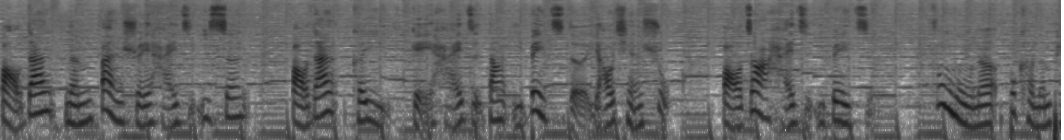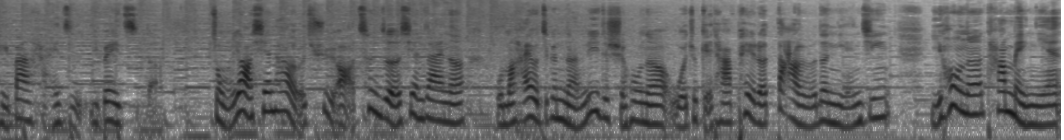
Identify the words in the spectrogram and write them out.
保单能伴随孩子一生，保单可以给孩子当一辈子的摇钱树，保障孩子一辈子。父母呢，不可能陪伴孩子一辈子的。总要先他而去啊！趁着现在呢，我们还有这个能力的时候呢，我就给他配了大额的年金。以后呢，他每年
